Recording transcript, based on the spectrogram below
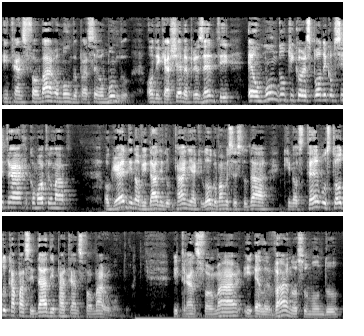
e transformar o mundo para ser o mundo onde Hashem é presente, é o mundo que corresponde com Sitra, como outro lado. A grande novidade do Tânia, que logo vamos estudar, que nós temos toda capacidade para transformar o mundo. E transformar e elevar nosso mundo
